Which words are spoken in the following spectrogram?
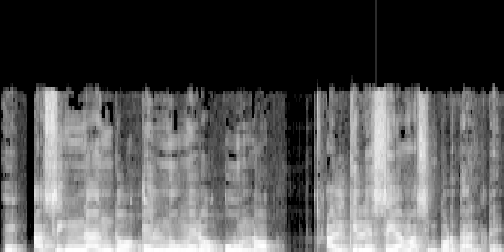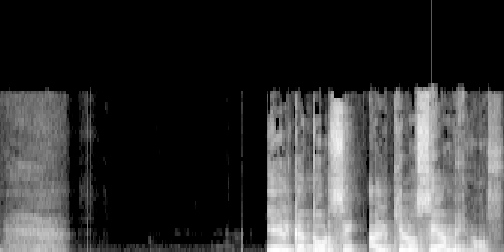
eh, asignando el número uno al que le sea más importante y el 14 al que lo sea menos.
